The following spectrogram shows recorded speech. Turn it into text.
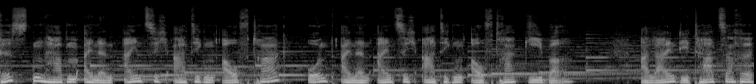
Christen haben einen einzigartigen Auftrag und einen einzigartigen Auftraggeber. Allein die Tatsache,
